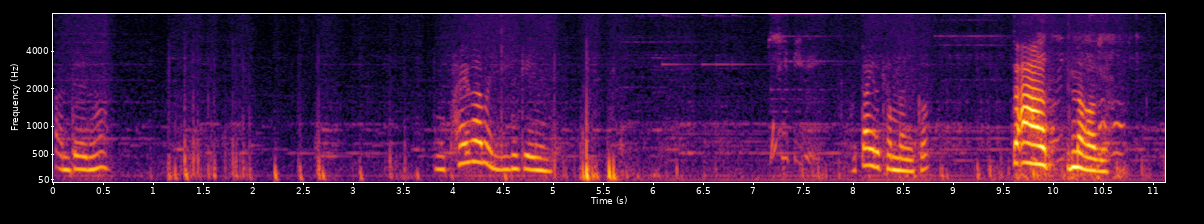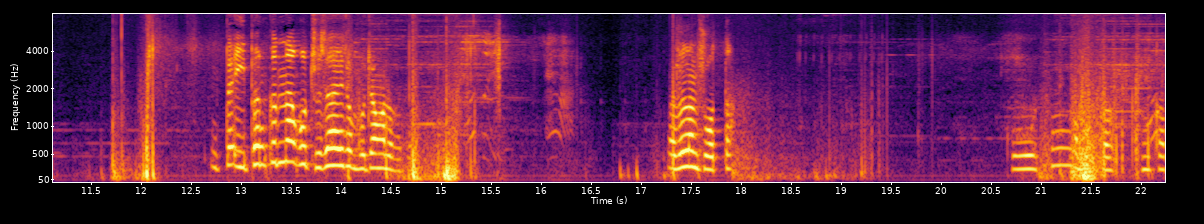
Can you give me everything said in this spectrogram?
안 되나? 음, 8가면 이기는 게임인데. 11. 딱 이렇게 한다니까? 딱 빗나가게. 이따 이판 끝나고 주사위 좀 보정하러 가자. 아, 저 사람 죽었다. 오, 총인가 보다. 그니까.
